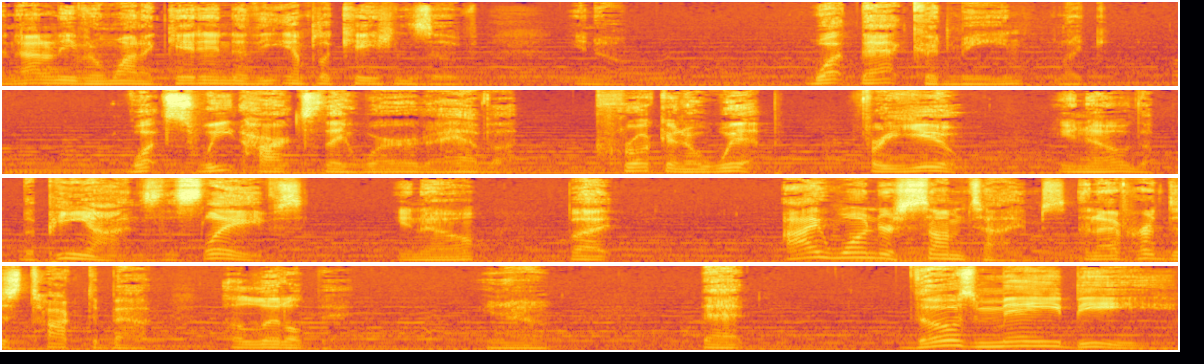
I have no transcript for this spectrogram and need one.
And I don't even want to get into the implications of, you know, what that could mean. Like, what sweethearts they were to have a crook and a whip for you, you know, the, the peons, the slaves, you know. But I wonder sometimes, and I've heard this talked about a little bit, you know, that those may be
